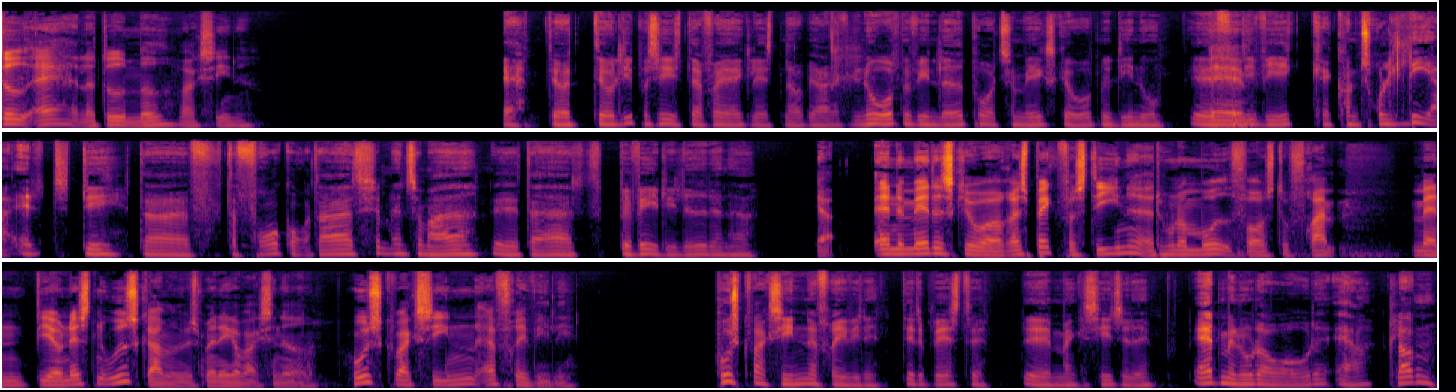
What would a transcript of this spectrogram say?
Død af eller død med vaccine? Ja, det var, det var lige præcis derfor, jeg ikke læste den op, Jacob. Nu åbner vi en ladeport, som vi ikke skal åbne lige nu. Øh, øhm. Fordi vi ikke kan kontrollere alt det, der, der foregår. Der er simpelthen så meget, øh, der er bevægeligt led i den her. Anne Mette skriver, respekt for Stine, at hun har mod for at stå frem. Man bliver jo næsten udskammet, hvis man ikke er vaccineret. Husk, vaccinen er frivillig. Husk, vaccinen er frivillig. Det er det bedste, øh, man kan sige til det. 18 minutter over 8 er klokken.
